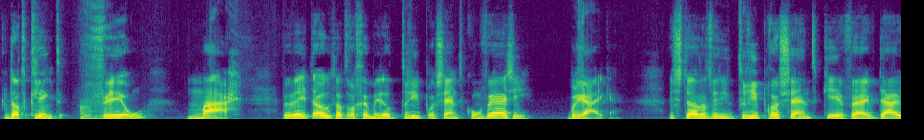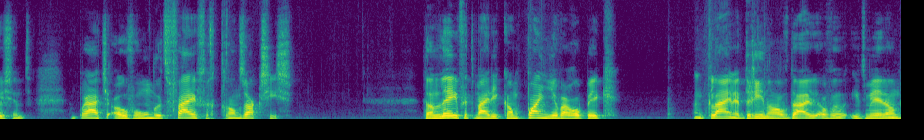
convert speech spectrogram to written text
Dat klinkt veel, maar we weten ook dat we gemiddeld 3% conversie bereiken. Dus stel dat we die 3% keer 5000, dan praat je over 150 transacties. Dan levert mij die campagne waarop ik een kleine 3.500 of iets meer dan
